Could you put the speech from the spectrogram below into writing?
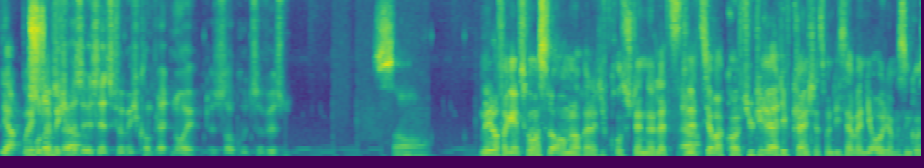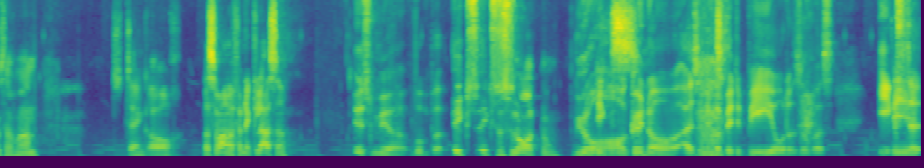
Ja, Wundert mich, ja. also ist jetzt für mich komplett neu. Das ist auch gut zu wissen. So. Nee, auf der Gamescom hast du da auch immer noch relativ große Stände. Letzt, Ja. Letztes Jahr war Call of Duty relativ klein. Ich schätze mal, dieses Jahr werden die auch wieder ein bisschen größer fahren. Ich denke auch. Was waren wir für eine Klasse? Ist mir Wumpe. X, X ist in Ordnung. Ja, X. genau. Also nimm mal bitte B oder sowas. X. B. Der,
